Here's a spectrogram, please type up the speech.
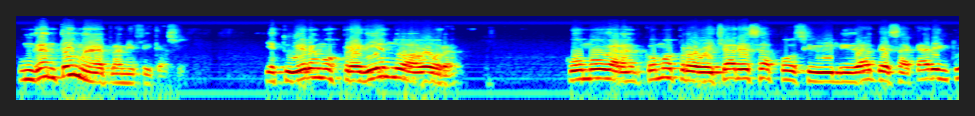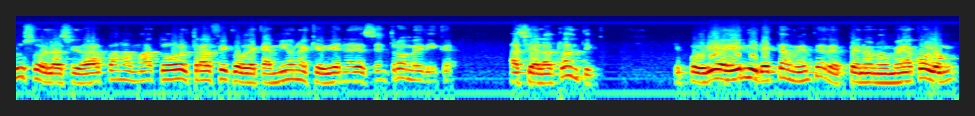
un gran tema de planificación. Y estuviéramos previendo ahora cómo, cómo aprovechar esa posibilidad de sacar incluso de la ciudad de Panamá todo el tráfico de camiones que viene de Centroamérica hacia el Atlántico, que podría ir directamente de Penonomé a Colón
